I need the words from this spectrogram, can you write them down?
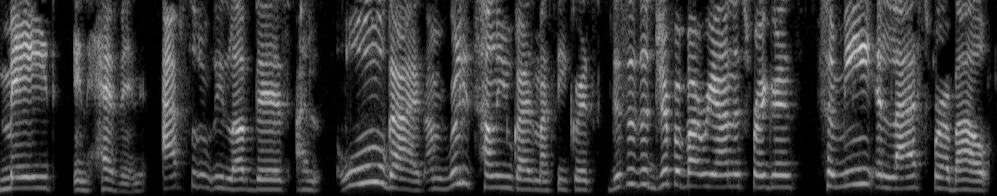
made in heaven absolutely love this i oh guys i'm really telling you guys my secrets this is the drip about rihanna's fragrance to me it lasts for about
